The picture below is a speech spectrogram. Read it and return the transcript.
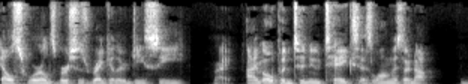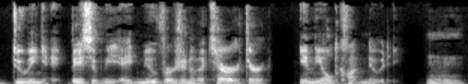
Elseworlds versus regular DC. Right. I'm open to new takes as long as they're not doing basically a new version of the character in the old continuity. Mm-hmm.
